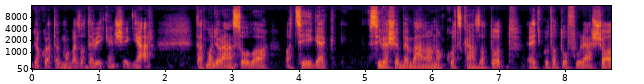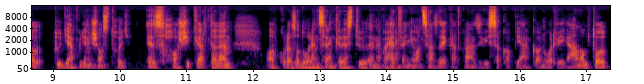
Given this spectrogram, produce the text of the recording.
gyakorlatilag maga az a tevékenység jár. Tehát magyarán szólva a cégek szívesebben vállalnak kockázatot egy kutatófúrással, tudják ugyanis azt, hogy ez ha sikertelen, akkor az adórendszeren keresztül ennek a 78%-át kvázi visszakapják a norvég államtól.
